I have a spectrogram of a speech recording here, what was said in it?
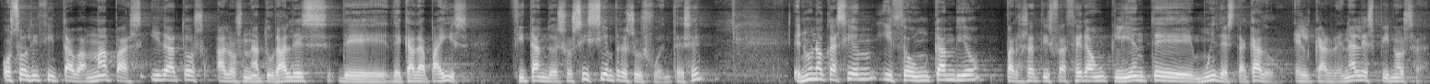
o solicitaba mapas y datos a los naturales de, cada país, citando, eso sí, siempre sus fuentes. ¿eh? En una ocasión hizo un cambio para satisfacer a un cliente muy destacado, el cardenal Espinosa,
